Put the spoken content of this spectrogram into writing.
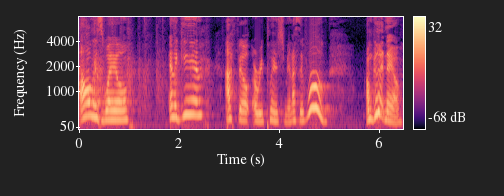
all is well. And again, I felt a replenishment. I said, Whoo, I'm good now.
